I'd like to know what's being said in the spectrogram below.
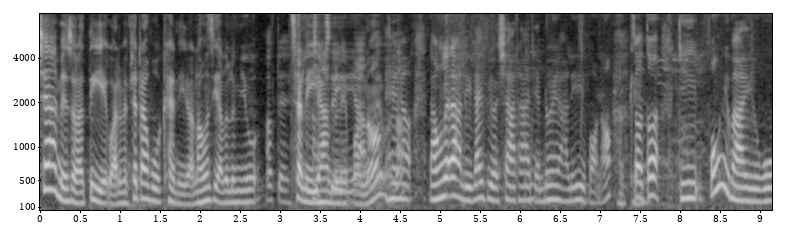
ဖြတ်ရမယ်ဆိုတာသိရကွာဒါပေမဲ့ဖြတ်တောက်ဖို့ခက်နေတော့လောင်းစီကဘယ်လိုမျိုးချက်လေးရမလဲပေါ့နော်ဟဲ့ဟုတ်လောင်းလက်အားလေးလိုက်ပြီးတော့ရှာထားတယ်လွယ်တာလေးတွေပေါ့နော်ဆိုတော့တော့ဒီဖုန်းတွေပါတွေကို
